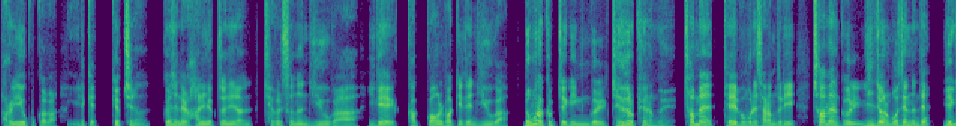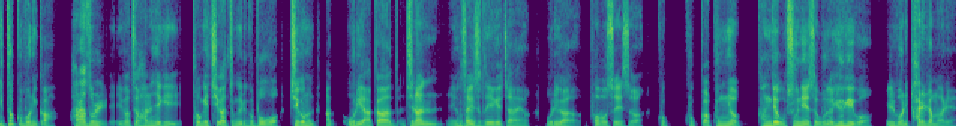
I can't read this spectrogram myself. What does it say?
바로 이웃 국가가 이렇게 겹치는. 그래서 내가 한일 역전이라는 책을 쓰는 이유가 이게 각광을 받게 된 이유가 너무나 극적인 걸 제대로 표현한 거예요. 처음에 대부분의 사람들이 처음에는 그걸 인정을 못 했는데 얘기 듣고 보니까 하나 둘 이 박사가 하는 얘기 통계치 같은 거거 보고 지금 아- 우리 아까 지난 영상에서도 얘기했잖아요. 우리가 포버스에서 국, 국가 국력 강대국 순위에서 우리가 6위고 일본이 8위란 말이에요.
